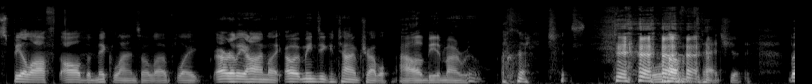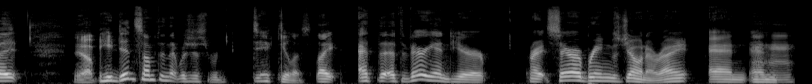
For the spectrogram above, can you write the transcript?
spiel off all the Mick lines I loved. Like early on, like, oh, it means you can time travel. I'll be in my room. just love that shit. But Yep. he did something that was just ridiculous. Like at the at the very end here, right? Sarah brings Jonah, right? And and Mhm.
